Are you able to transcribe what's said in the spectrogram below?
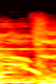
Aladdin!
